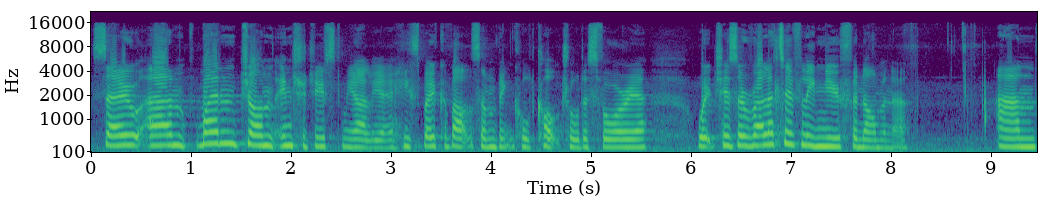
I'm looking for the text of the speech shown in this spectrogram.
So um, when John introduced me earlier, he spoke about something called cultural dysphoria, which is a relatively new phenomena. And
